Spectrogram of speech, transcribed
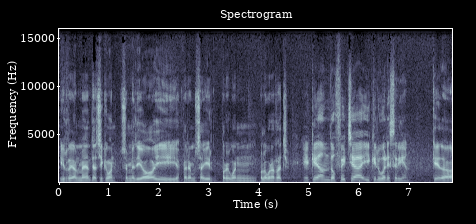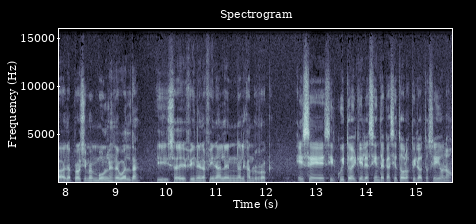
y realmente, así que bueno, se me dio y esperemos seguir por, el buen, por la buena racha. Eh, quedan dos fechas y qué lugares serían. Queda la próxima en Bulnes de vuelta y se define la final en Alejandro Roca. Ese circuito es el que le asienta casi a todos los pilotos, ¿sí o no?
